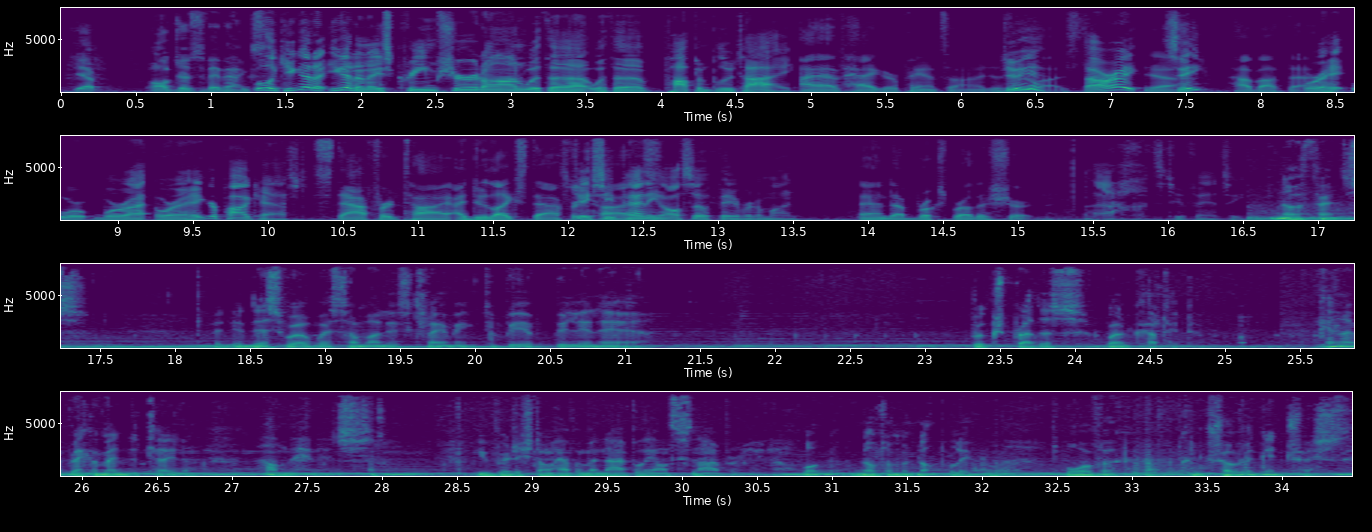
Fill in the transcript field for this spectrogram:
Yep. All Joseph A. Banks. Well, look, you got a you got a nice cream shirt on with a with a poppin' blue tie. I have Haggar pants on. I just Do you? realized. All right. Yeah. See, How about that? we're a, Ha- we're we're a, we're a Haggar podcast. Stafford tie. I do like Stafford J.C. ties. Penney, also a favorite of mine. and a Brooks Brothers shirt. Ugh, it's too fancy. No offense, but in this world where someone is claiming to be a billionaire, Brooks Brothers won't cut it. Can I recommend a tailor? Oh, I'll manage. You British don't have a monopoly on snobbery, you know. Well, not a monopoly, more of a controlling interest.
